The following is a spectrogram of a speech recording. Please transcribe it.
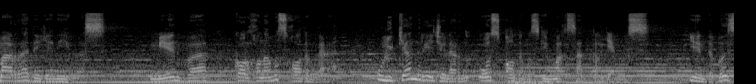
marra degani emas. Men va korxonamiz xodimlari ulkan rejalarni o'z oldimizga maqsad qilganmiz. Endi biz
